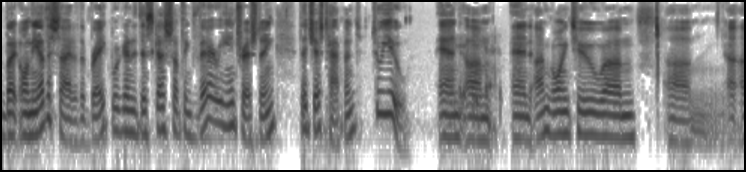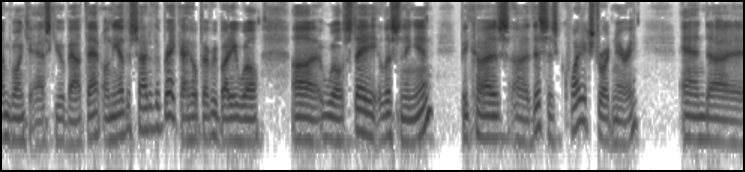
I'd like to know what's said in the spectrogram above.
but on the other side of the break, we're going to discuss something very interesting that just happened to you. And um, and I'm going to um, um, I'm going to ask you about that on the other side of the break. I hope everybody will uh, will stay listening in because uh, this is quite extraordinary and uh,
